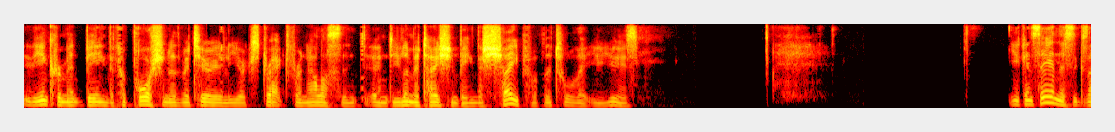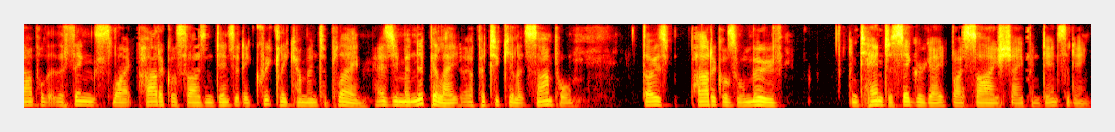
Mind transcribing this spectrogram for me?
The increment being the proportion of the material you extract for analysis and, and delimitation being the shape of the tool that you use. You can see in this example that the things like particle size and density quickly come into play. As you manipulate a particulate sample, those particles will move and tend to segregate by size, shape and density.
